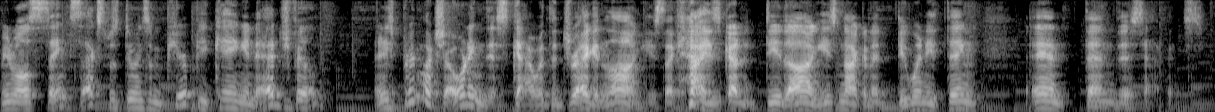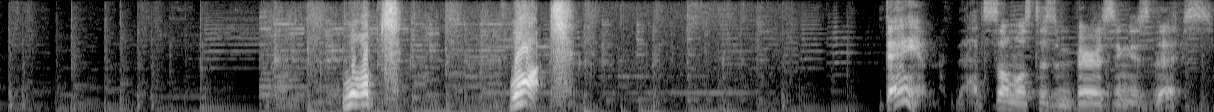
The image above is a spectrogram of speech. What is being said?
Meanwhile, SaintzRs was doing some pure PKing in Edgeville, and he's pretty much owning this guy with the dragon long. He's like, ah, he's got a D long, he's not gonna do anything, and then this happens. What? What? Damn, that's almost as embarrassing as this.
